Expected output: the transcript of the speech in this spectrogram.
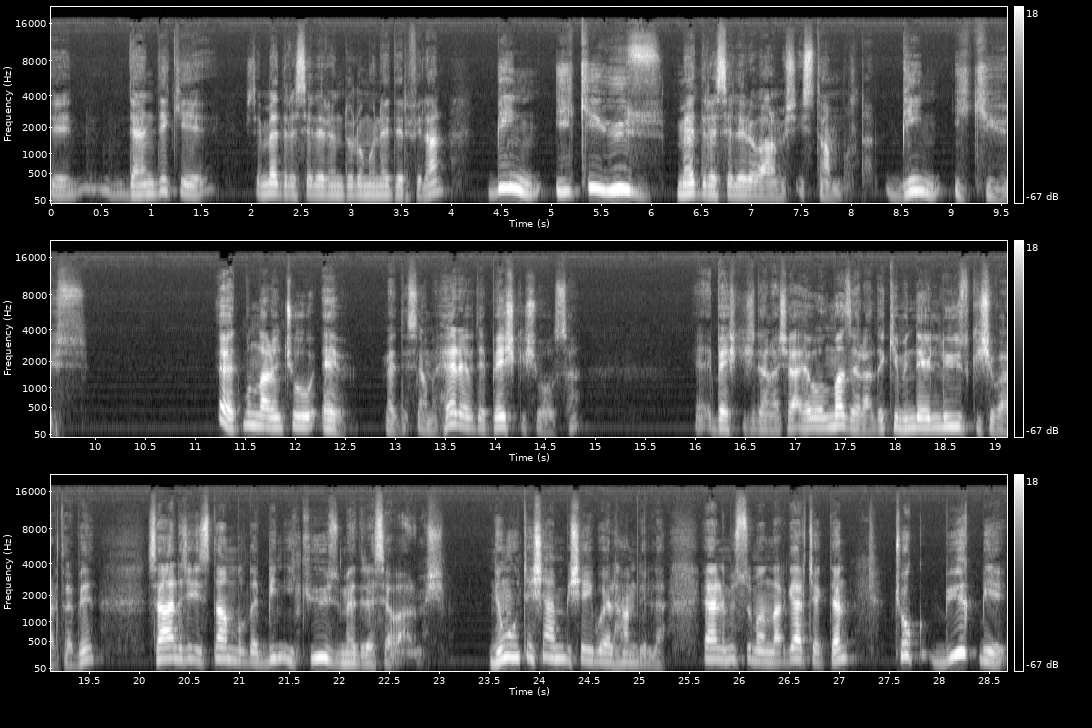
e, dendi ki işte medreselerin durumu nedir filan. 1200 medreseleri varmış İstanbul'da. 1200. Evet bunların çoğu ev medrese ama her evde 5 kişi olsa 5 kişiden aşağı ev olmaz herhalde. Kiminde 50-100 kişi var tabi. Sadece İstanbul'da 1200 medrese varmış. Ne muhteşem bir şey bu elhamdülillah. Yani Müslümanlar gerçekten çok büyük bir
